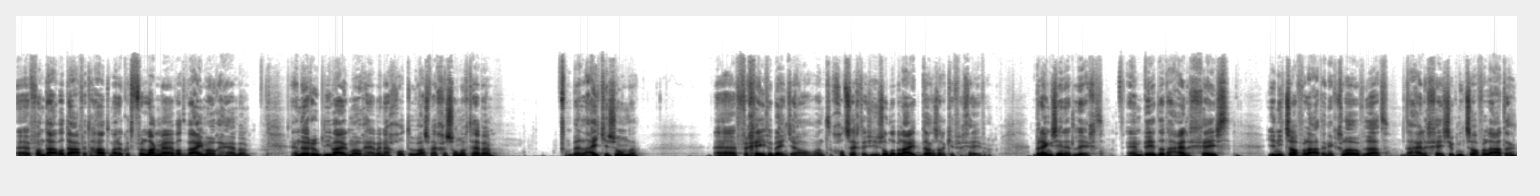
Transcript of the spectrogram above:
uh, van wat David had, maar ook het verlangen wat wij mogen hebben. En de roep die wij ook mogen hebben naar God toe. Als wij gezondigd hebben, beleid je zonde. Uh, vergeven bent je al. Want God zegt, als je je zonde beleidt, dan zal ik je vergeven. Breng ze in het licht. En bid dat de Heilige Geest je niet zal verlaten. En ik geloof dat de Heilige Geest je ook niet zal verlaten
